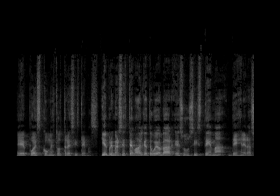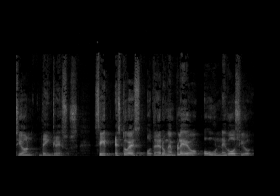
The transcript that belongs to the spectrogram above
eh, pues con estos tres sistemas. Y el primer sistema del que te voy a hablar es un sistema de generación de ingresos. Sí, esto es o tener un empleo o un negocio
